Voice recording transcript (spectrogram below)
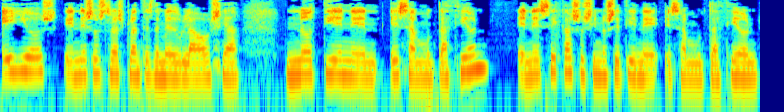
ellos en esos trasplantes de médula ósea no tienen esa mutación. En ese caso, si no se tiene esa mutación,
